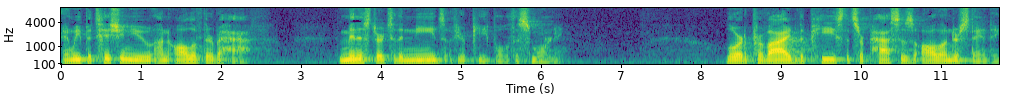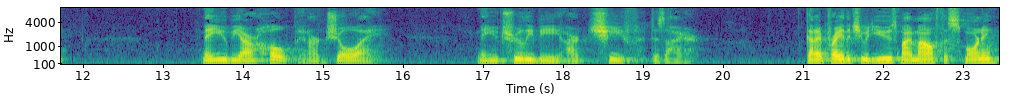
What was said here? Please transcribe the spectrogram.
and we petition you on all of their behalf. Minister to the needs of your people this morning. Lord, provide the peace that surpasses all understanding. May you be our hope and our joy. May you truly be our chief desire. God, I pray that you would use my mouth this morning,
